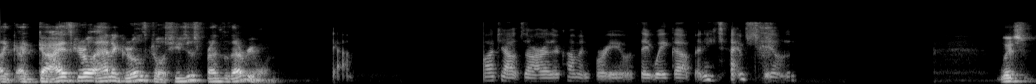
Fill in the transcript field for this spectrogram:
like a guy's girl and a girl's girl. She's just friends with everyone. Watch out, Zara. They're coming for you if they wake up anytime soon. Which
